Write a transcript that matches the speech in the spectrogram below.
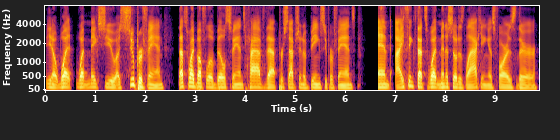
You know what what makes you a super fan. That's why Buffalo Bills fans have that perception of being super fans, and I think that's what Minnesota's lacking as far as their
